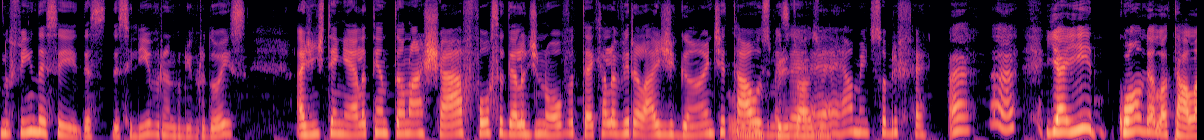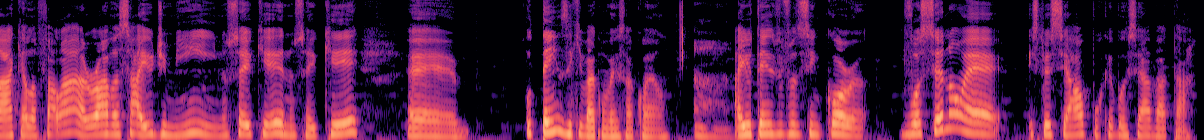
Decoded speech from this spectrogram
no fim desse, desse, desse livro, no livro 2, a gente tem ela tentando achar a força dela de novo até que ela vira lá gigante e tal. Mas é, espiritualzinho. é realmente sobre fé. É, é. E aí, quando ela tá lá, que ela fala, ah, Rava saiu de mim, não sei o que, não sei o que, é... o Tenzi que vai conversar com ela. Aham. Aí o Tenzi fala assim, Cora, você não é especial porque você é Avatar.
